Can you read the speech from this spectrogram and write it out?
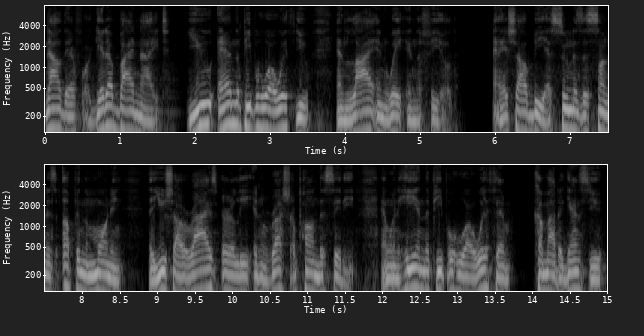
Now therefore, get up by night you and the people who are with you, and lie in wait in the field. And it shall be as soon as the sun is up in the morning that you shall rise early and rush upon the city. And when he and the people who are with him come out against you,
